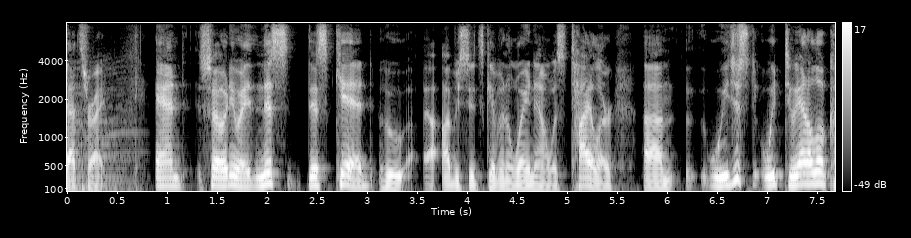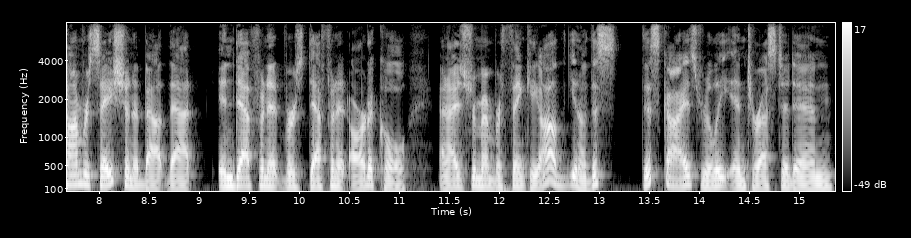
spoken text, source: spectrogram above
That's right. And so anyway, and this this kid who uh, obviously it's given away now was Tyler. Um, we just we, we had a little conversation about that indefinite versus definite article, and I just remember thinking, oh, you know, this this guy is really interested in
